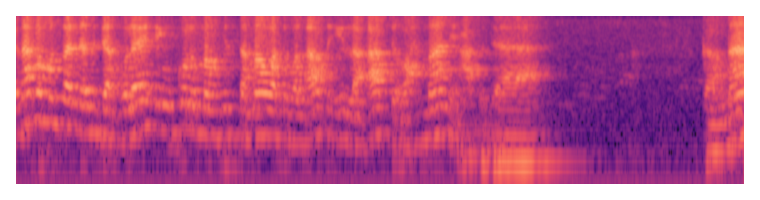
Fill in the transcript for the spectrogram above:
Kenapa mustahil dan tidak boleh? In kullu man fis samawati wal ardi illa ati rahmani abda. Karena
